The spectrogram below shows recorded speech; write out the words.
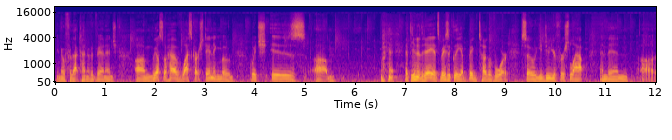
you know, for that kind of advantage. Um, we also have last cart standing mode, which is um, at the end of the day, it's basically a big tug of war. So you do your first lap, and then uh,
